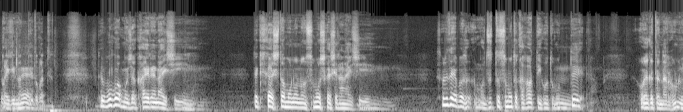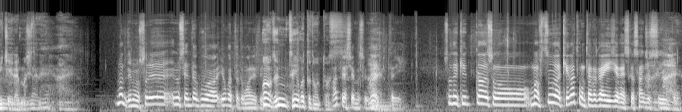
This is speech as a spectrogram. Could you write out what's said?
会議員になってとかってで、ね、僕はもうじゃあ帰れないし、うん、で帰化したものの相撲しか知らないし。うんそれでやっぱもうずっと相撲と関わっていこうと思って、うん、親方になる方の道を選びましたね。うん、はい。まあでもそれの選択は良かったと思われてあ全然良かったと思ってます。合ってらっしゃいますよね、はい。それで結果そのまあ普通は怪我との戦いじゃないですか30過ぎると、はいはい、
